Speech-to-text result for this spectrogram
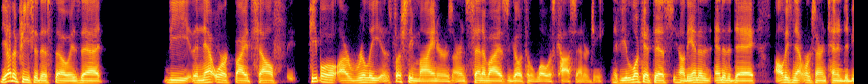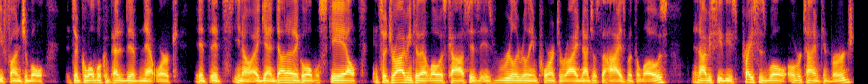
The other piece of this though is that the, the network by itself people are really, especially miners, are incentivized to go to the lowest cost energy. If you look at this, you know, the end of the end of the day, all these networks are intended to be fungible. It's a global competitive network. It's it's you know again done at a global scale, and so driving to that lowest cost is is really really important to ride not just the highs but the lows. And obviously, these prices will over time converge.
